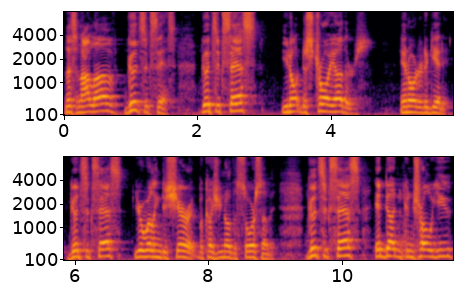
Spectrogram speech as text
Listen, I love good success. Good success, you don't destroy others in order to get it. Good success, you're willing to share it because you know the source of it. Good success, it doesn't control you,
